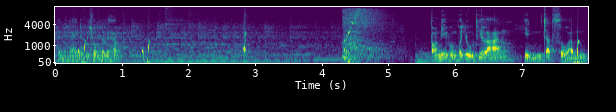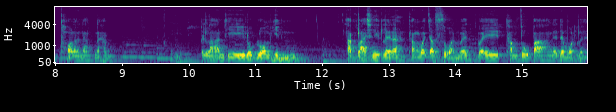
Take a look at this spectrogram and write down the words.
เป็นยังไงเดี๋ยวไปชมกันเลยครับ ตอนนี้ผมก็อยู่ที่ร้านหินจัดสวนทรนัทนะครับ เป็นร้านที่รวบรวมหินหลากหลายชนิดเลยนะ ทั้งไว้จัดสวนไว้ไว้ทำตู้ปลาอะไรได้หมดเลย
